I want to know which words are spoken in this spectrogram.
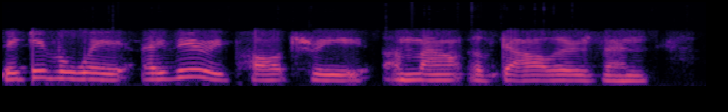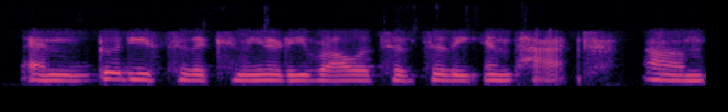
They gave away a very paltry amount of dollars and and goodies to the community relative to the impact um,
